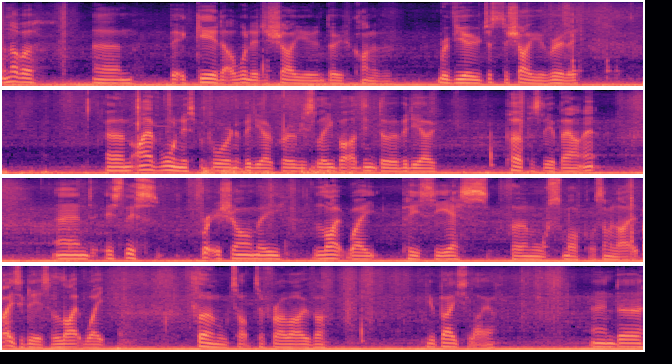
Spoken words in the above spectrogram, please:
another um, bit of gear that I wanted to show you and do kind of review just to show you really. Um, I have worn this before in a video previously but I didn't do a video purposely about it and it's this British Army lightweight PCS thermal smock or something like that. Basically it's a lightweight thermal top to throw over your base layer and uh,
